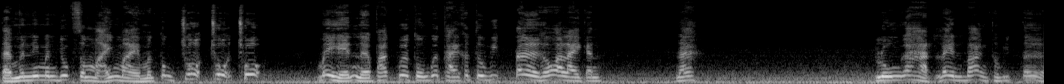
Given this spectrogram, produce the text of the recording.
แต่มันนี้มันยุคสมัยใหม่ มันต้องโชะโชะโชะ ไม่เห็นเหรอพักเพื่อทงเพื่อไทยเขาทวิตเตอร์เขาอะไรกันนะ ลุงก็หัดเล่นบ้างทวิตเตอร์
